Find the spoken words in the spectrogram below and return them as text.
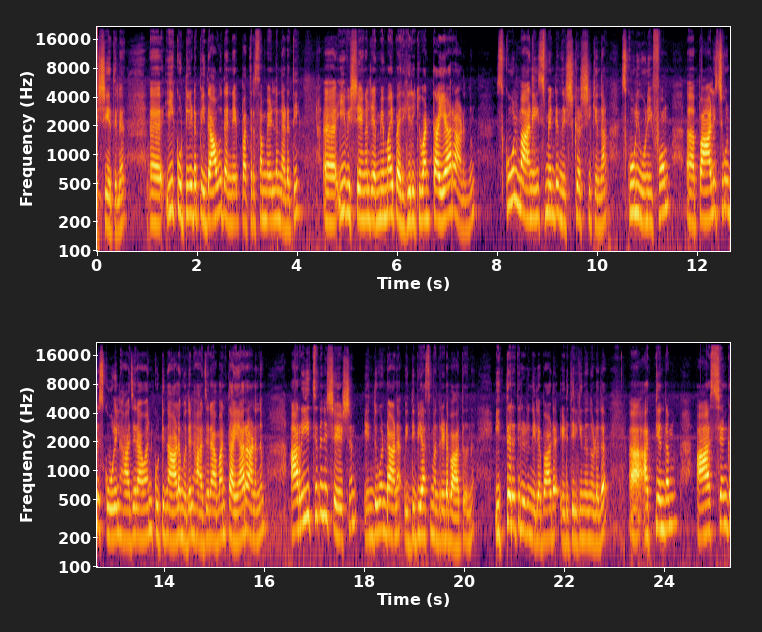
വിഷയത്തിൽ ഈ കുട്ടിയുടെ പിതാവ് തന്നെ പത്രസമ്മേളനം നടത്തി. ഈ വിഷയങ്ങൾ രമ്യമായി പരിഹരിക്കുവാൻ തയ്യാറാണെന്നും സ്കൂൾ മാനേജ്മെന്റ് നിഷ്കർഷിക്കുന്ന സ്കൂൾ യൂണിഫോം പാലിച്ചുകൊണ്ട് സ്കൂളിൽ ഹാജരാവാൻ കുട്ടി നാളെ മുതൽ ഹാജരാവാൻ തയ്യാറാണെന്നും അറിയിച്ചതിന് ശേഷം എന്തുകൊണ്ടാണ് വിദ്യാഭ്യാസ മന്ത്രിയുടെ ഭാഗത്തു നിന്ന് ഇത്തരത്തിലൊരു നിലപാട് എടുത്തിരിക്കുന്നതെന്നുള്ളത് അത്യന്തം ആശങ്ക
